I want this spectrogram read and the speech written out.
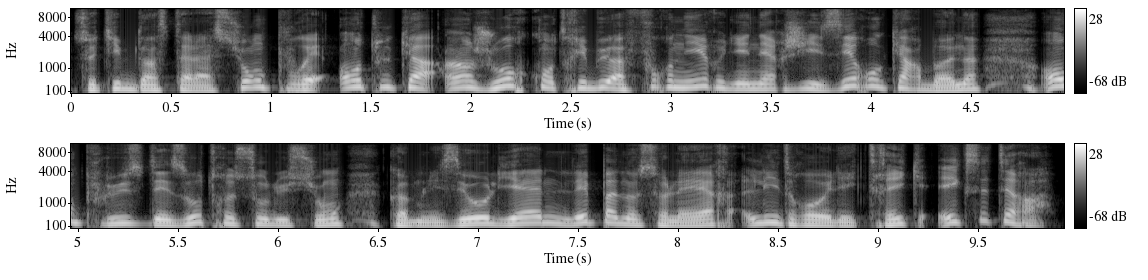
Ce type d'installation pourrait en tout cas un jour contribuer à fournir une énergie zéro carbone, en plus des autres solutions comme les éoliennes, les panneaux solaires, l'hydroélectrique etc.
